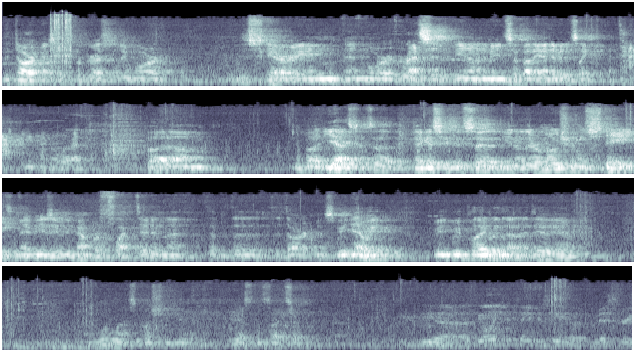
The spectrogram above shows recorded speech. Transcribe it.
the darkness gets progressively more scary and, and more aggressive, you know what I mean? So by the end of it, it's like attacking in a way. But, um, but yes, it's a, I guess you could say that, you know, their emotional state maybe is even kind of reflected in the, the, the, the darkness. We, yeah, we, we, we played with that idea, yeah. And one last question here. Yes, inside, sir. The, uh, the only two things you see in the mystery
